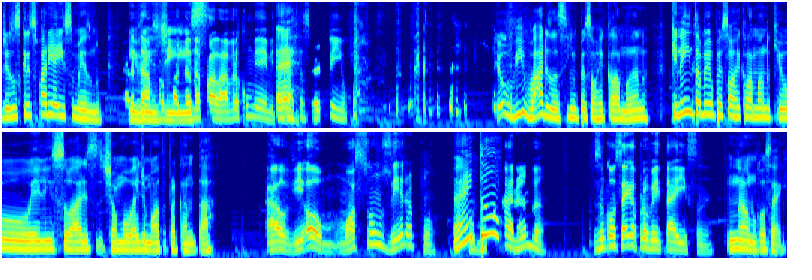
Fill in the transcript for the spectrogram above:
Jesus Cristo faria isso mesmo. Em tá vez de propagando a palavra com meme, tá, É. tá certinho. pô. Eu vi vários, assim, o pessoal reclamando. Que nem também o pessoal reclamando que o Eli Soares chamou o Ed Mota pra cantar. Ah, eu vi. Ô, mó sonzeira, pô. É, Pô, então. Caramba. Eles não conseguem aproveitar isso, né? Não, não consegue.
